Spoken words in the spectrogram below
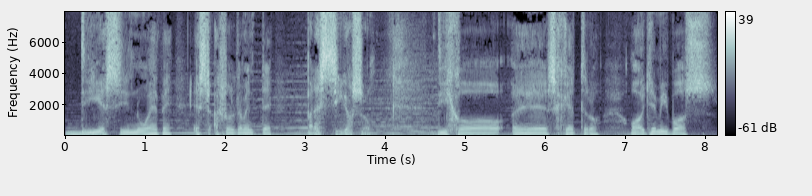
19 es absolutamente precioso. Dijo eh, oye mi voz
